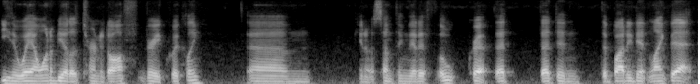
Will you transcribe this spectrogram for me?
either way i want to be able to turn it off very quickly um, you know something that if oh crap that that didn't the body didn't like that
